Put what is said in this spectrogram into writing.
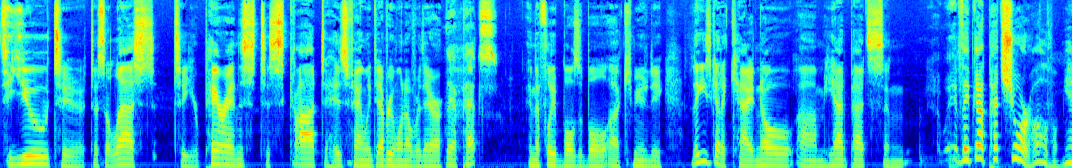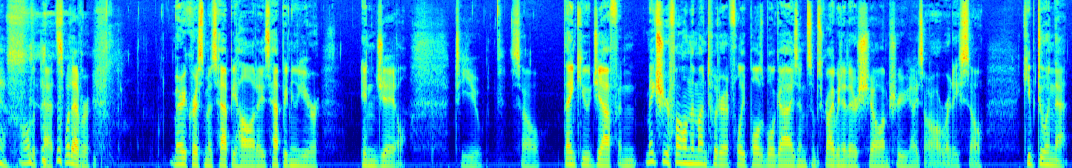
To you, to to Celeste, to your parents, to Scott, to his family, to everyone over there Their pets. in the Fully Posable uh, community. I think he's got a cat. I know um, he had pets, and if they've got pets, sure, all of them. Yeah, all the pets, whatever. Merry Christmas, Happy Holidays, Happy New Year in jail to you. So thank you, Jeff. And make sure you're following them on Twitter at Fully Posable Guys and subscribing to their show. I'm sure you guys are already. So keep doing that.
